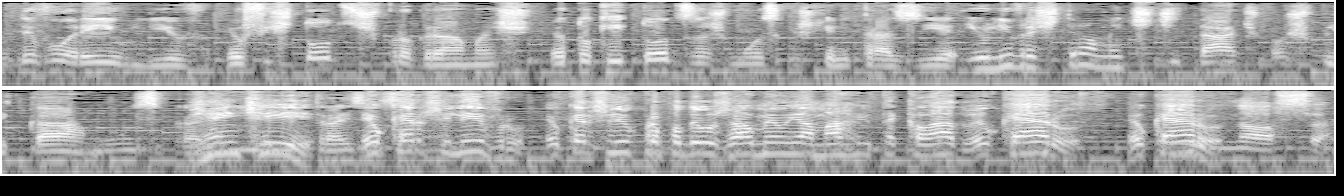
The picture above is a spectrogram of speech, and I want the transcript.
eu devorei o livro, eu fiz todos os programas, eu toquei todas as músicas que ele trazia. E o livro é extremamente didático ao explicar a música. Gente, traz eu esse- quero esse livro. Eu quero esse livro pra poder usar o meu Yamaha e o teclado. Eu quero. Eu quero. Nossa.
